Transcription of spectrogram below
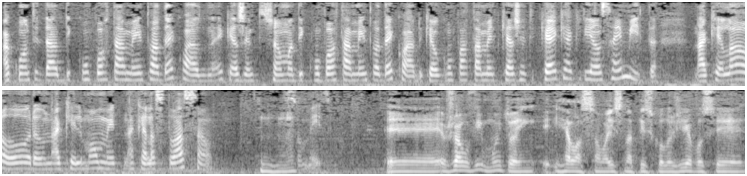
a quantidade de comportamento adequado, né? Que a gente chama de comportamento adequado, que é o comportamento que a gente quer que a criança emita naquela hora ou naquele momento, naquela situação. Uhum. Isso mesmo. É, eu já ouvi muito em, em, relação a isso na psicologia, você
